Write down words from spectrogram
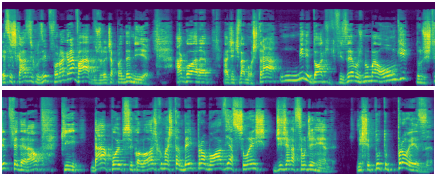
esses casos, inclusive, foram agravados durante a pandemia. Agora, a gente vai mostrar um mini doc que fizemos numa ONG do Distrito Federal que dá apoio psicológico, mas também promove ações de geração de renda. Instituto Proeza.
